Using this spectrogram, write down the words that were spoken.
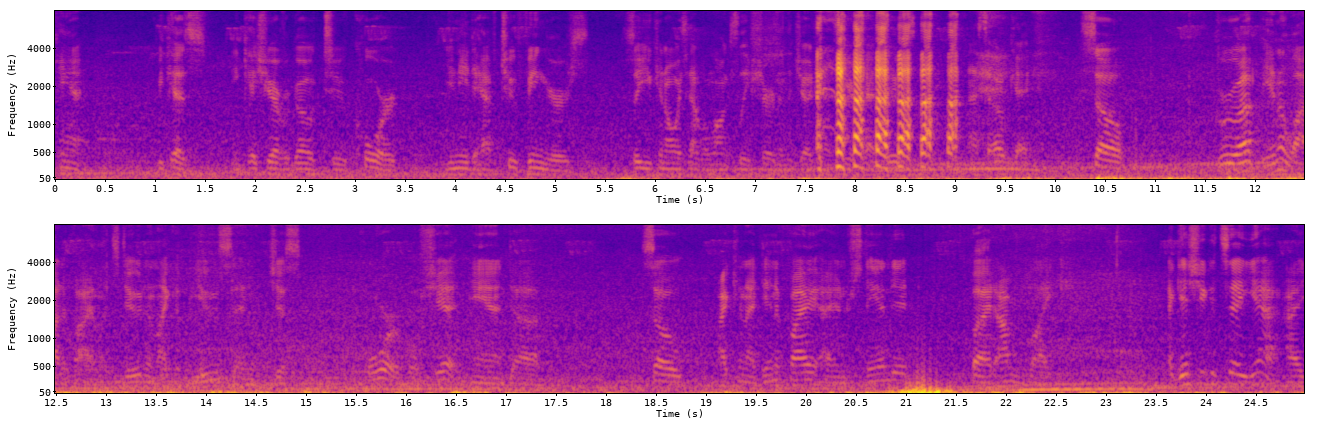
can't," because in case you ever go to court, you need to have two fingers, so you can always have a long sleeve shirt and the judge won't see your tattoos. And I said, "Okay." So, grew up in a lot of violence, dude, and like abuse and just horrible shit. And uh, so I can identify, I understand it, but I'm like, I guess you could say, yeah, I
